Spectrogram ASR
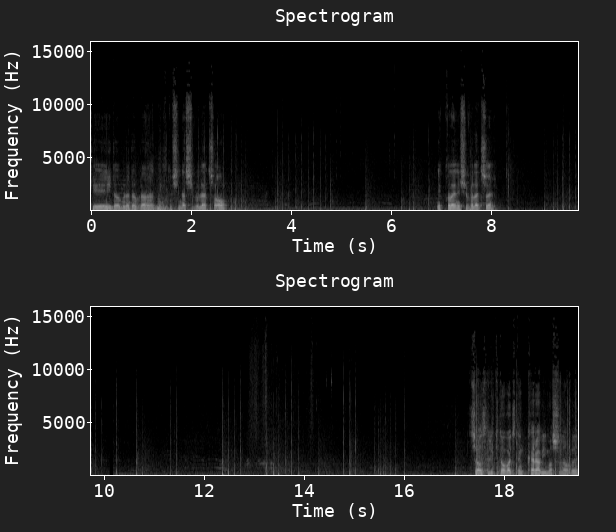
Okej, dobra, dobra. Niech tu się nasi wyleczą. Niech kolejny się wyleczy. Trzeba zlikwidować ten karabin maszynowy.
